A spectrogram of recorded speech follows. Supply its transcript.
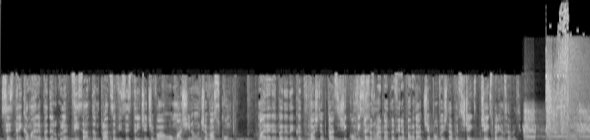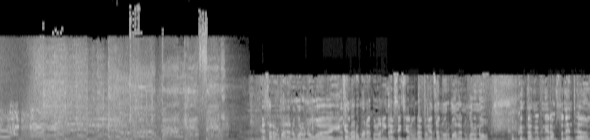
se strică mai repede lucrurile. Vi s-a întâmplat să vi se strice ceva, o mașină, un ceva scump, mai repede decât vă așteptați și cum vi s-a Să nu mai explicat? poată fi reparat. Da, ce povești aveți? Ce, ce experiențe aveți? Piața la Romană numărul 9 e Piața- chiar la Romană, acolo, în intersecție, nu? Dacă nu Piața mă înșel. normală numărul 9, cum cântam eu când eram student. Um,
